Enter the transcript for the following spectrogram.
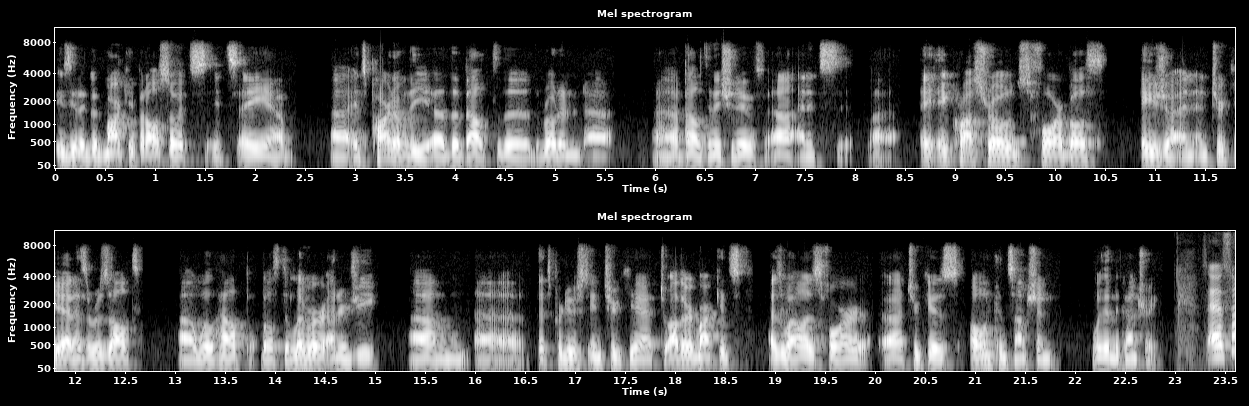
is it a good market, but also it's it's a uh, uh it's part of the uh, the belt the the road and uh, belt initiative, and it's a, a, crossroads for both Asia and, and Turkey, and as a result, will help both deliver energy um, uh, that's produced in Turkey to other markets, as well as for uh, Turkey's own consumption within the country. So, so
